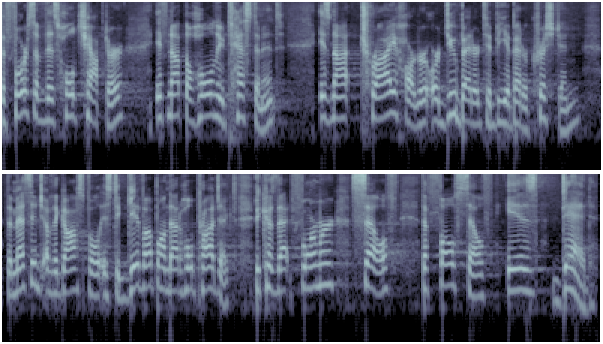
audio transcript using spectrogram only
The force of this whole chapter, if not the whole New Testament, is not try harder or do better to be a better Christian. The message of the gospel is to give up on that whole project because that former self, the false self, is dead.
